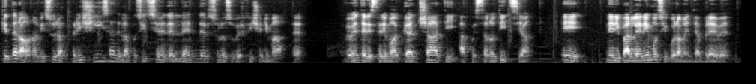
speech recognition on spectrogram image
che darà una misura precisa della posizione del lander sulla superficie di Marte. Ovviamente resteremo agganciati a questa notizia e ne riparleremo sicuramente a breve.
